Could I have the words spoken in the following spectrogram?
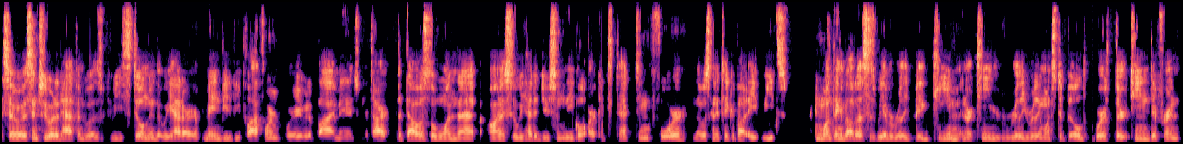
So essentially what had happened was we still knew that we had our main B2B platform where we were able to buy, manage, and retire. But that was the one that honestly we had to do some legal architecting for. That was going to take about eight weeks. And one thing about us is we have a really big team, and our team really, really wants to build. We're 13 different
